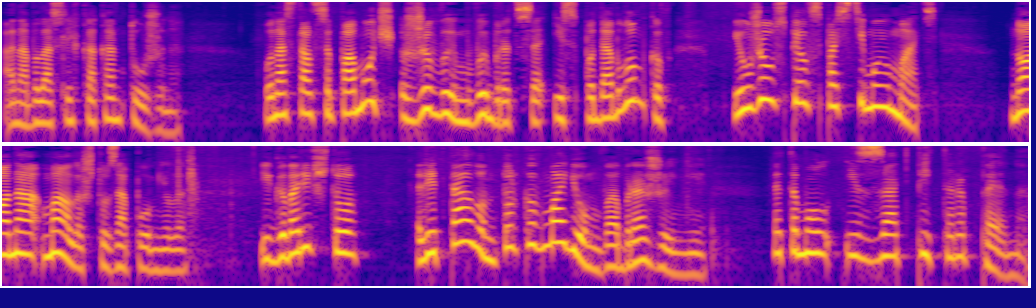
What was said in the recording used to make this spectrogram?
Она была слегка контужена. Он остался помочь живым выбраться из-под обломков и уже успел спасти мою мать, но она мало что запомнила и говорит, что Летал он только в моем воображении. Это, мол, из-за Питера Пена.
